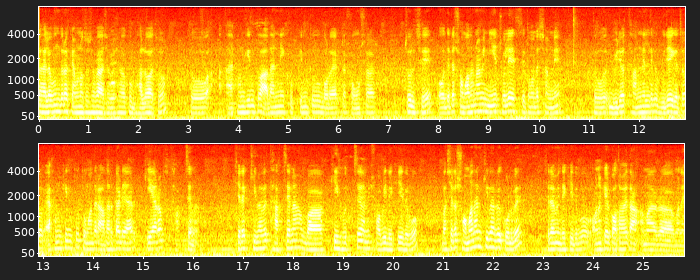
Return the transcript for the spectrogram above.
তো হ্যালো বন্ধুরা, কেমন আছো সবাই? আশা করি সবাই খুব ভালো আছো। তো এখন কিন্তু আধার নিয়ে খুব কিন্তু বড় একটা সমস্যা চলছে। ও যেটা সমাধান আমি নিয়ে চলে এসেছি তোমাদের সামনে। তো ভিডিওর থাম্বনেল থেকে বুঝেই গেছো, এখন কিন্তু তোমাদের আধার কার্ডে আর কেয়ার অফ থাকছে না। সেটা কীভাবে থাকছে না বা কি হচ্ছে আমি সবই দেখিয়ে দেবো। বা সেটা সমাধান কীভাবে করবে সেটা আমি দেখিয়ে দেবো। অনেকের কথা হয়তো আমার মানে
